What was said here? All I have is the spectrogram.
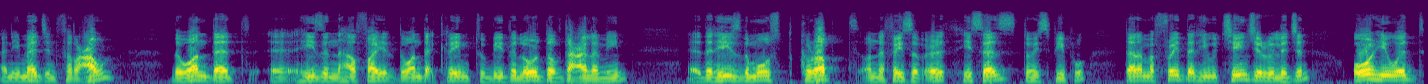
And imagine Fir'aun, the one that uh, he's in hellfire, the one that claimed to be the Lord of the Alameen, uh, that he is the most corrupt on the face of earth, he says to his people that I'm afraid that he would change your religion or he would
